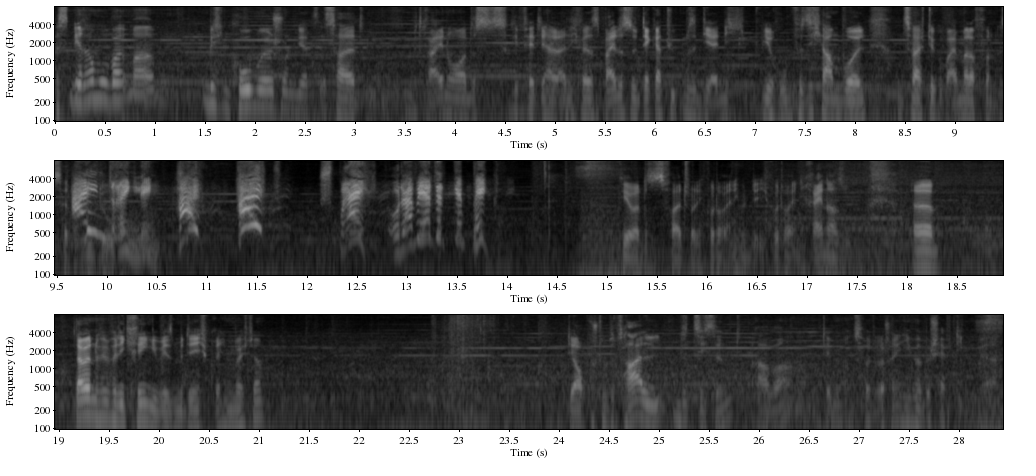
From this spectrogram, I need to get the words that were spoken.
das Neramo war immer ein bisschen komisch und jetzt ist halt mit Reino, das gefällt ihnen halt eigentlich, weil das beides so Deckertypen sind, die eigentlich wie Ruhm für sich haben wollen und zwei Stück auf einmal davon ist halt Eindringling! Halt! Halt! Sprecht oder werdet gepickt! Okay, aber das ist falsch, weil ich wollte doch eigentlich mit ich wollte doch eigentlich Rainer suchen. Ähm, da wären auf jeden Fall die Kriegen gewesen, mit denen ich sprechen möchte. Die auch bestimmt total witzig sind, aber mit denen wir uns heute wahrscheinlich nicht mehr beschäftigen werden.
